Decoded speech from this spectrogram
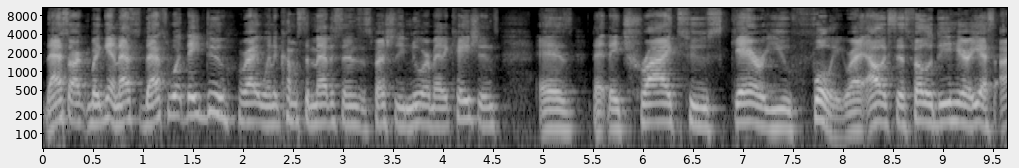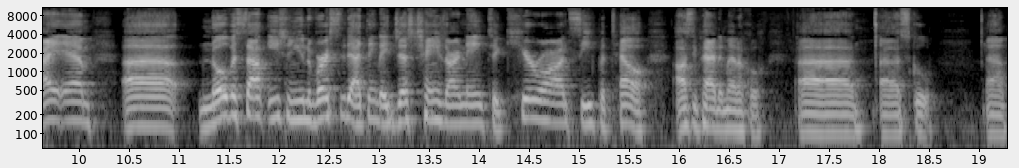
that's our but again that's that's what they do right when it comes to medicines especially newer medications is that they try to scare you fully right alex says fellow d here yes i am uh nova southeastern university i think they just changed our name to Kiran C Patel osteopathic medical uh, uh, school um,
